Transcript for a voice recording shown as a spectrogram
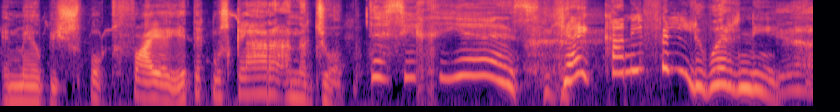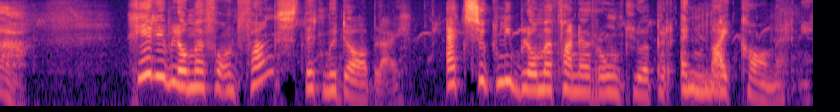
en my op die spot vaai, het ek mos klaar 'n ander job. Dis die gees. Jy kan nie verloor nie. Ja. Gee die blomme vir ontvangs, dit moet daar bly. Ek soek nie blomme van 'n rondloper in my kamer nie.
